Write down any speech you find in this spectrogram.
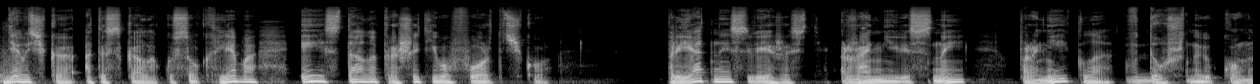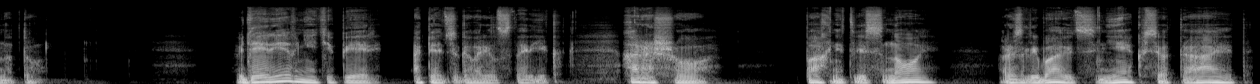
Девочка отыскала кусок хлеба и стала крошить его в форточку. Приятная свежесть ранней весны проникла в душную комнату. «В деревне теперь, — опять заговорил старик, — хорошо. Пахнет весной, разгребают снег, все тает.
